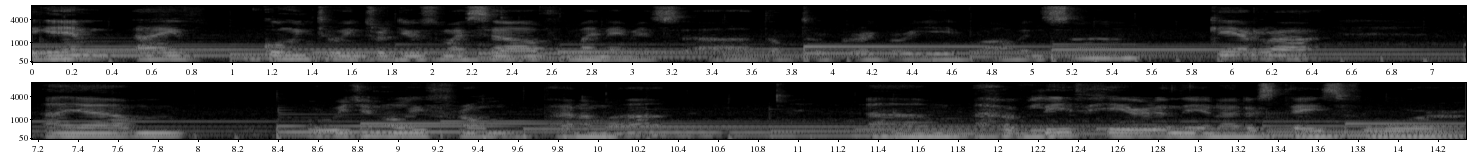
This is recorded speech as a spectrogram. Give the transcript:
Again, I'm going to introduce myself. My name is uh, Dr. Gregory Robinson Guerra. I am originally from Panama. Um, I have lived here in the United States for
